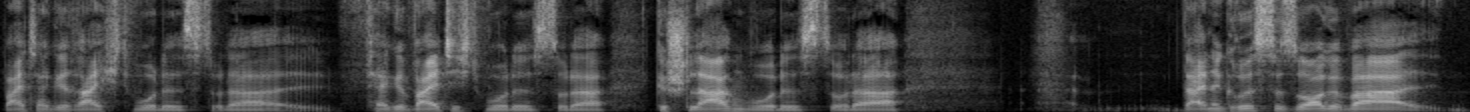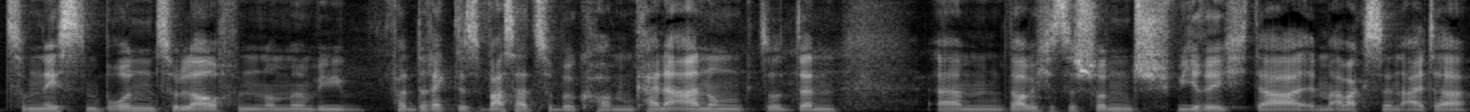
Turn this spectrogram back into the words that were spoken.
weitergereicht wurdest oder vergewaltigt wurdest oder geschlagen wurdest oder äh, deine größte Sorge war, zum nächsten Brunnen zu laufen, um irgendwie verdrecktes Wasser zu bekommen. Keine Ahnung, so dann ähm, glaube ich, ist es schon schwierig, da im Erwachsenenalter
